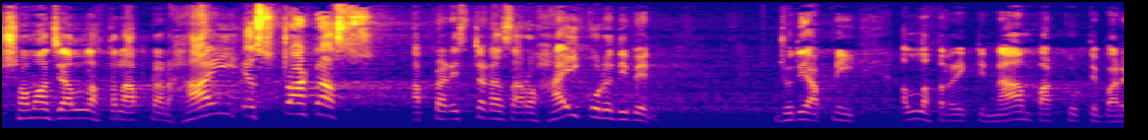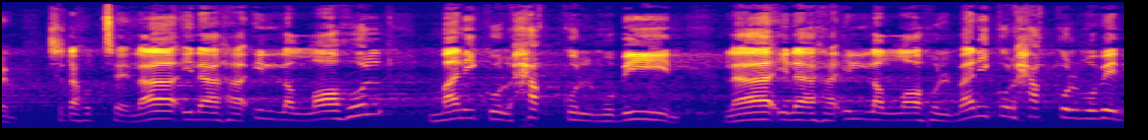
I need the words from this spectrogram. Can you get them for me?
সমাজে আল্লাহ তালা আপনার হাই স্ট্যাটাস আপনার স্ট্যাটাস আরও হাই করে দিবেন। যদি আপনি আল্লাহ তালার একটি নাম পাঠ করতে পারেন, সেটা হচ্ছে, লা ইলাহা ইল্লাল্লাহুল মালিকুল হাক্কুল মুবিন। লা ইলাহা ইল্লাল্লাহুল মালিকুল হাক্কুল মুবিন।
